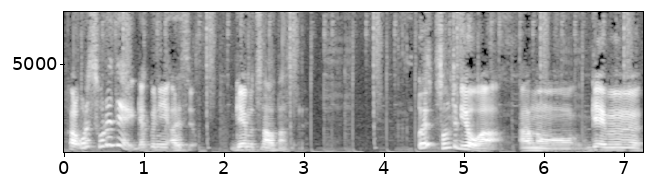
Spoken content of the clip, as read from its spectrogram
だから俺それで逆にあれですよ。ゲームつながったんですよね。え？その時要はあのゲーム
